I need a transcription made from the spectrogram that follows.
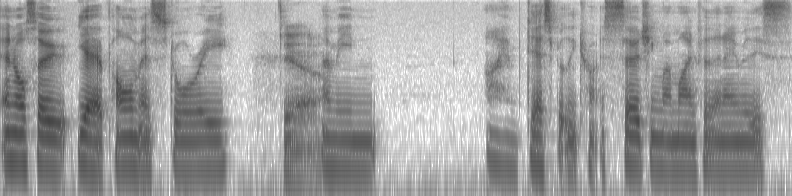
and also, yeah, poem as story. yeah I mean, I am desperately trying searching my mind for the name of this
